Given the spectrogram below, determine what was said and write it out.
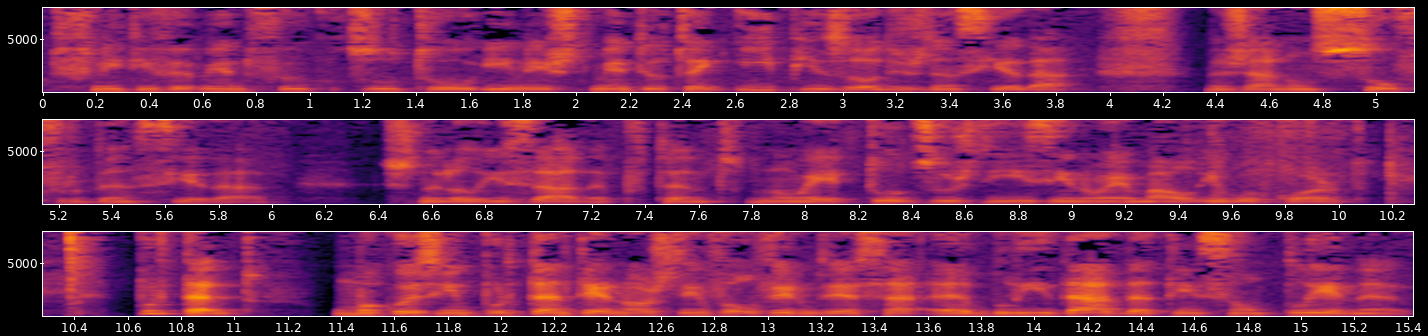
definitivamente foi o que resultou e neste momento eu tenho episódios de ansiedade, mas já não sofro de ansiedade generalizada, portanto, não é todos os dias e não é mal eu acordo. Portanto, uma coisa importante é nós desenvolvermos essa habilidade da atenção plena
